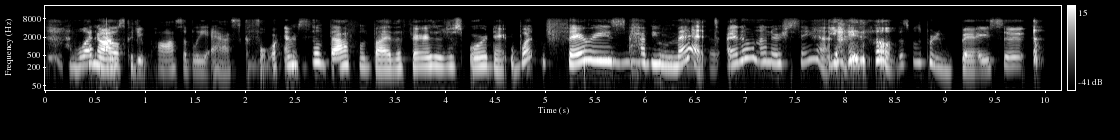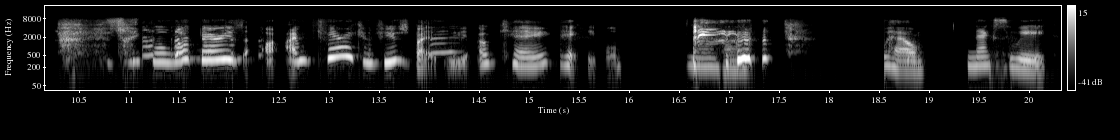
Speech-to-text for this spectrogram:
what know, I'm- else could you possibly ask for? I'm still baffled by the fairies are just ordinary. What fairies have you met? I don't understand. yeah, I know. This was pretty basic. It's like, well, what fairies? Are, I'm very confused by it. Okay. I hate people. Mhm. Well, next week,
